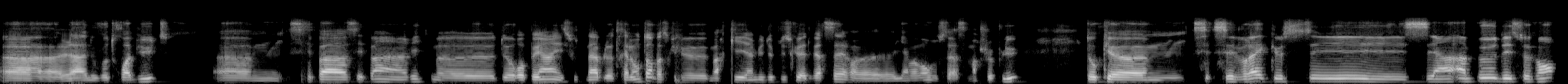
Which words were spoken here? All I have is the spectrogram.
là, à nouveau, trois buts. Euh, c'est pas c'est pas un rythme d'européen et soutenable très longtemps parce que marquer un but de plus que l'adversaire, il y a un moment où ça ça marche plus. Donc euh, c'est vrai que c'est un, un, peu décevant.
